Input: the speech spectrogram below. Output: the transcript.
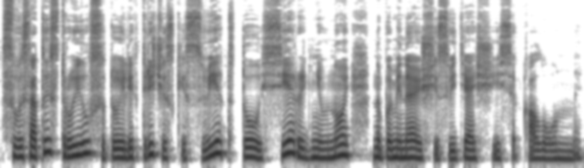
с высоты струился то электрический свет, то серый дневной, напоминающий светящиеся колонны.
